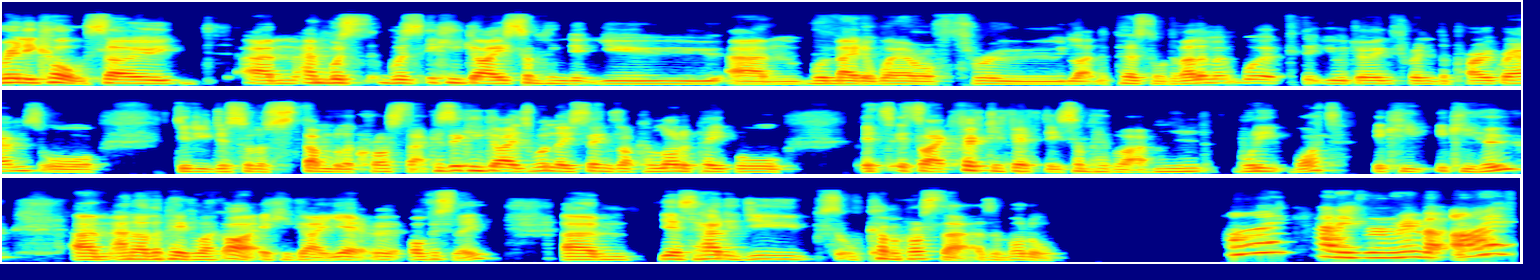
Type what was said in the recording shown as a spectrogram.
really cool. So, um, and was was Ikigai something that you um, were made aware of through like the personal development work that you were doing through the programs, or did you just sort of stumble across that? Because Ikigai is one of those things. Like a lot of people, it's it's like 50-50. Some people are like, what you, what Iki Iki who, um, and other people are like, oh, Ikigai, yeah, obviously. Um, yes. How did you sort of come across that as a model? I can't even remember. I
